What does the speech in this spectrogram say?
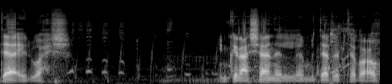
عدائي الوحش. يمكن عشان المدرب تبعه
